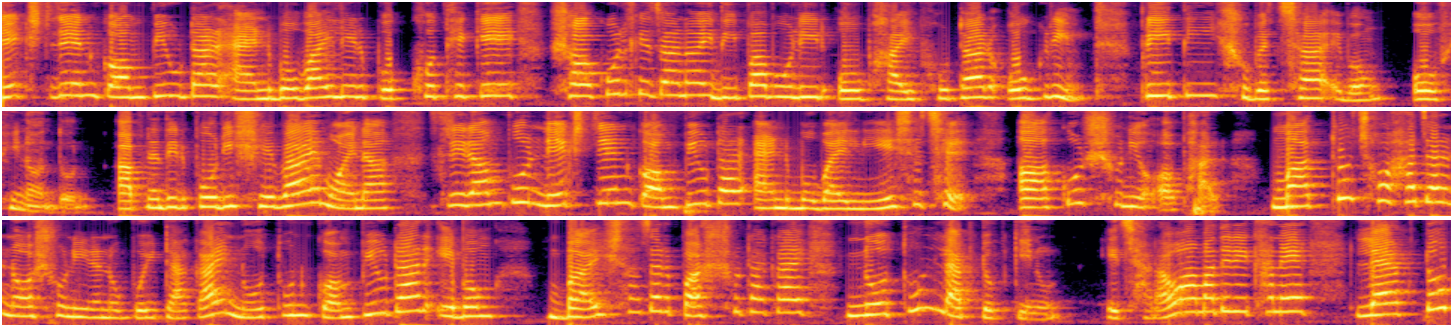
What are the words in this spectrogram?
next gen computer and মোবাইলের পক্ষ থেকে সকলকে জানাই দীপাবলির ও ভাইফোঁটার অগ্রিম প্রীতি, শুভেচ্ছা এবং অভিনন্দন। আপনাদের পরিষেবায় Moyna Srirampur next gen computer and mobile নিয়ে এসেছে আকর্ষণীয় অফার। মাত্র ছ হাজার নশো নিরানব্বই টাকায় নতুন কম্পিউটার এবং বাইশ হাজার পাঁচশো টাকায় নতুন ল্যাপটপ কিনুন। এছাড়াও আমাদের এখানে ল্যাপটপ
